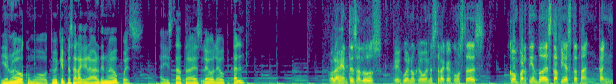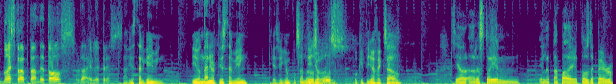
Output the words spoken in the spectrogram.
Y de nuevo, como tuve que empezar a grabar de nuevo, pues ahí está otra vez. Leo, Leo, ¿qué tal? Hola gente, saludos. Qué bueno, qué bueno estar acá con ustedes. Compartiendo esta fiesta tan, tan nuestra, tan de todos, ¿verdad? El E3. La fiesta del gaming. Y don Dani Ortiz también, que sigue un poquitillo, saludos, Un poquitillo afectado. Sí, ahora, estoy en, la etapa de tos de perro.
